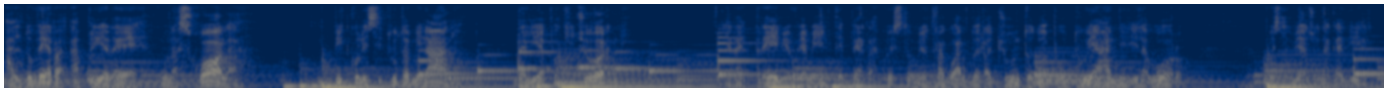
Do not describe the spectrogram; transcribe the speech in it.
al dover aprire una scuola, un piccolo istituto a Milano, da lì a pochi giorni. Era il premio ovviamente per questo mio traguardo raggiunto dopo due anni di lavoro, questo viaggio da Agadir.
